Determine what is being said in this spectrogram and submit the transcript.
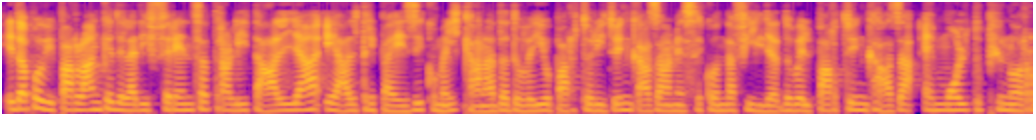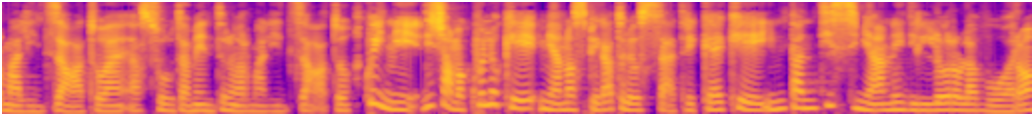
E dopo vi parlo anche della differenza tra l'Italia e altri paesi come il Canada, dove io ho partorito in casa la mia seconda figlia, dove il parto in casa è molto più normalizzato, eh, è assolutamente normalizzato. Quindi, diciamo, quello che mi hanno spiegato le ostetriche è che in tantissimi anni di loro lavoro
